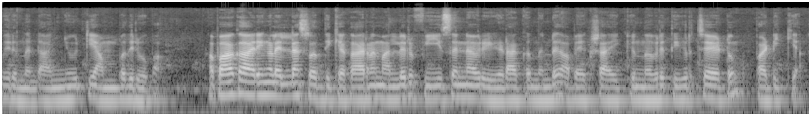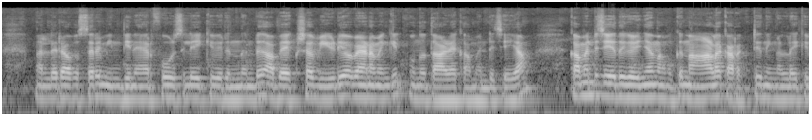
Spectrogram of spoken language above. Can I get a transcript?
വരുന്നുണ്ട്. അഞ്ഞൂറ്റി അമ്പത് രൂപ. അപ്പോൾ ആ കാര്യങ്ങളെല്ലാം ശ്രദ്ധിക്കുക. കാരണം നല്ലൊരു ഫീസ് തന്നെ അവർ ഈടാക്കുന്നുണ്ട്. അപേക്ഷ അയക്കുന്നവർ തീർച്ചയായിട്ടും പഠിക്കുക. നല്ലൊരു അവസരം ഇന്ത്യൻ എയർഫോഴ്സിലേക്ക് വരുന്നുണ്ട്. അപേക്ഷ വീഡിയോ വേണമെങ്കിൽ ഒന്ന് താഴെ കമന്റ് ചെയ്യാം. കമന്റ് ചെയ്ത് കഴിഞ്ഞാൽ നമുക്ക് നാളെ കറക്റ്റ് നിങ്ങളിലേക്ക്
